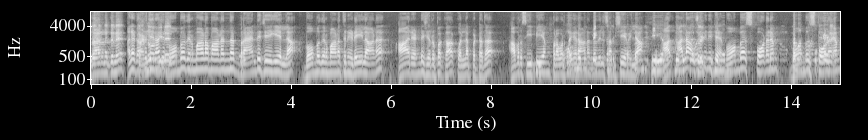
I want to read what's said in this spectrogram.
ഉദാഹരണത്തിന് ബോംബ് നിർമ്മാണമാണെന്ന് ബ്രാൻഡ് ചെയ്യുകയല്ല. ബോംബ് നിർമ്മാണത്തിനിടയിലാണ് ആ രണ്ട് ചെറുപ്പക്കാർ കൊല്ലപ്പെട്ടത്. അവർ സി പി എം പ്രവർത്തകരാണെന്നതിൽ സംശയമില്ല. അല്ല ഒരു മിനിറ്റ്. ബോംബ് സ്ഫോടനം ബോംബ് സ്ഫോടനം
